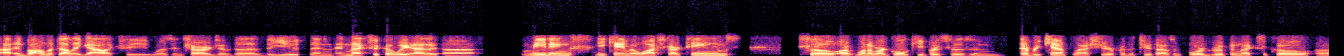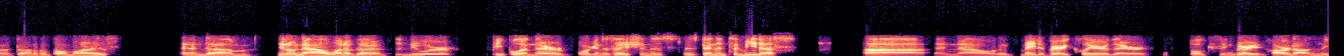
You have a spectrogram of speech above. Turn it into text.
uh, involved with LA Galaxy, was in charge of the the youth in, in Mexico. We had uh, meetings. He came and watched our teams. So our, one of our goalkeepers was in every camp last year for the 2004 group in Mexico, uh, Donovan Palmares. And um, you know, now one of the the newer people in their organization has has been in to meet us, uh, and now they've made it very clear they're focusing very hard on the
